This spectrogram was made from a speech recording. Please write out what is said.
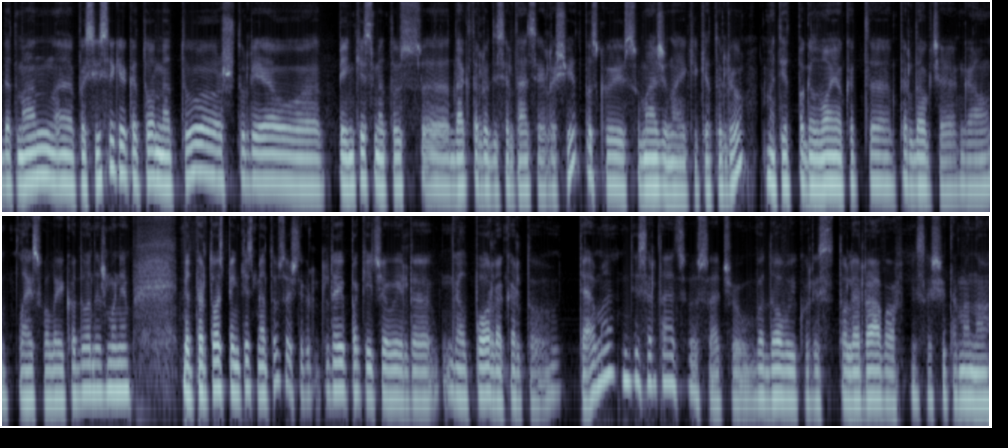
bet man pasisekė, kad tuo metu aš turėjau penkis metus e, daktaro disertaciją rašyti, paskui sumažino iki keturių. Matyt, pagalvojo, kad e, per daug čia gal laisvo laiko duoda žmonėm. Bet per tuos penkis metus aš tikrai pakeičiau ir e, gal porą kartų temą disertacijos. Ačiū vadovui, kuris toleravo visą šitą mano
